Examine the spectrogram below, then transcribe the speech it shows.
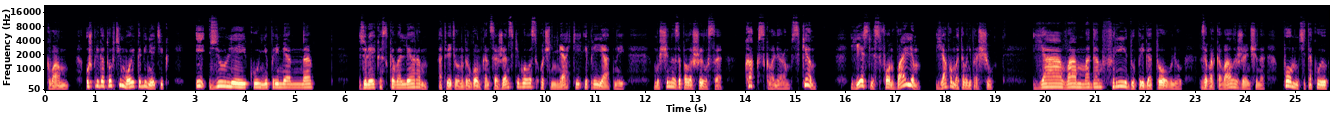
к вам. Уж приготовьте мой кабинетик. И Зюлейку непременно. Зюлейка с кавалером, ответил на другом конце женский голос, очень мягкий и приятный. Мужчина заполошился. Как с кавалером? С кем? Если с фон Вайлем, я вам этого не прощу. Я вам мадам Фриду приготовлю, заворковала женщина. Помните такую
